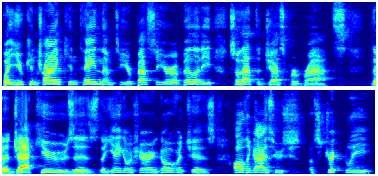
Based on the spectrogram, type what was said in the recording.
But you can try and contain them to your best of your ability so that the Jesper Bratts, the Jack Hugheses, the Yegor Sharangoviches, all the guys who uh, strictly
